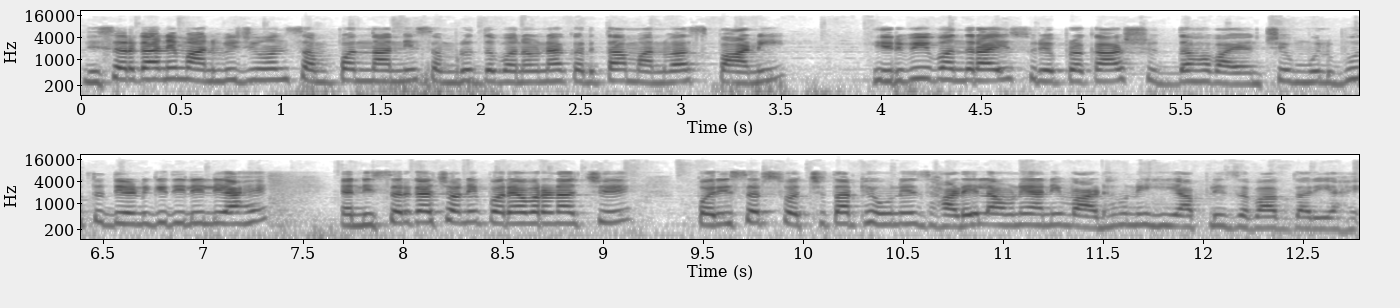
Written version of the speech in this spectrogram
निसर्गाने मानवी जीवन संपन्न आणि समृद्ध बनवण्याकरिता मानवास पाणी हिरवी वनराई सूर्यप्रकाश शुद्ध हवा यांची मूलभूत देणगी दिलेली आहे. या निसर्गाचे आणि पर्यावरणाचे परिसर स्वच्छता ठेवणे झाडे लावणे आणि वाढवणे ही आपली जबाबदारी आहे.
